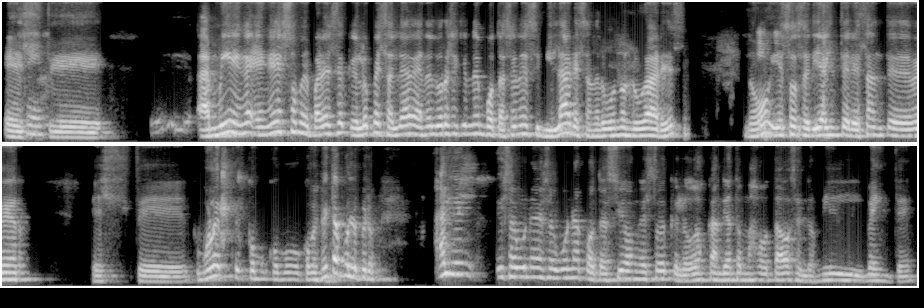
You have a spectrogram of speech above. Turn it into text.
Este, A mí en, eso me parece que López Aliaga y Danilo Reyes tienen votaciones similares en algunos lugares, ¿no? Y eso sería interesante de ver este, como, como, como, espectáculo, pero ¿alguien hizo alguna vez alguna acotación esto de que los dos candidatos más votados en 2020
